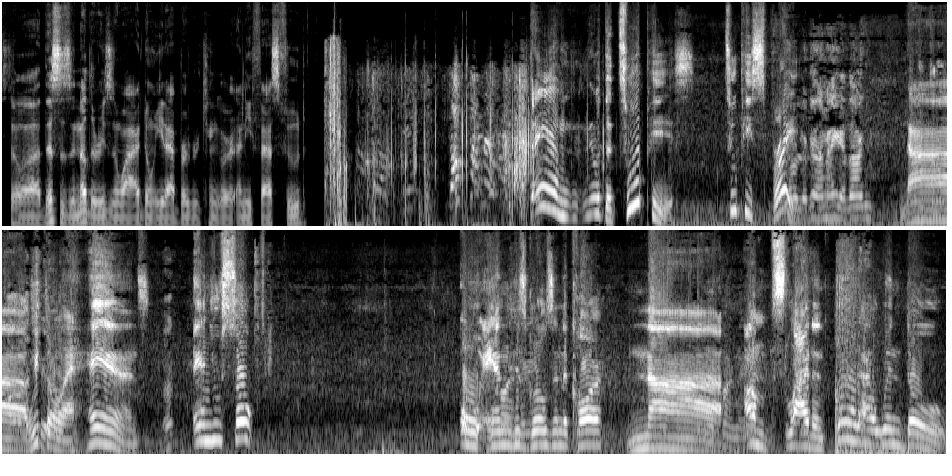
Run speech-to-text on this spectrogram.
So uh, this is another reason why I don't eat at Burger King or any fast food. Damn, with the two piece, two piece spray. Yo, look at that nigga, dog. Nah, we throwing hands, Look. and you soaked. Oh, and his girl's in the car. Nah, I'm sliding through that window.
